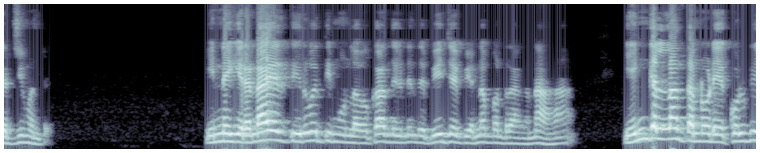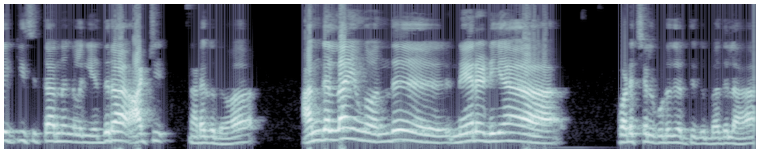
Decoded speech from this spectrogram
ஜட்ஜ்மெண்ட் இன்னைக்கு ரெண்டாயிரத்தி இருபத்தி மூணில் உட்காந்துக்கிட்டு இந்த பிஜேபி என்ன பண்ணுறாங்கன்னா எங்கெல்லாம் தன்னுடைய கொள்கைக்கு சித்தாந்தங்களுக்கு எதிராக ஆட்சி நடக்குதோ அங்கெல்லாம் இவங்க வந்து நேரடியாக குடைச்சல் கொடுக்கறதுக்கு பதிலாக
